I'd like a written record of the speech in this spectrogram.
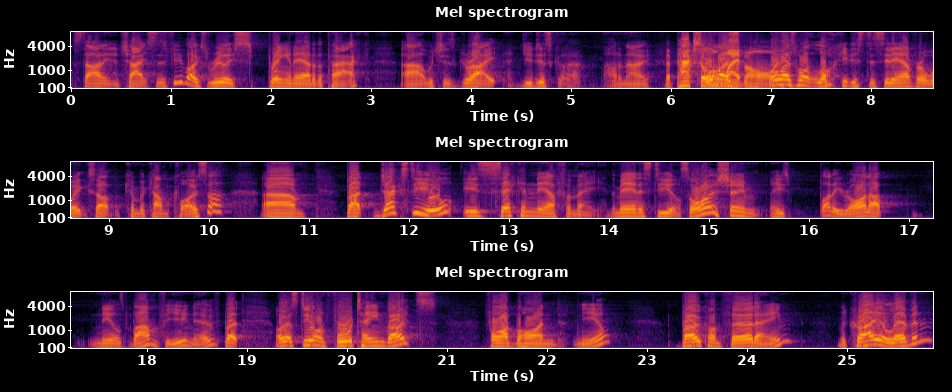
starting to chase. There's a few blokes really springing out of the pack. uh, which is great. You just got to, I don't know. The pack's a long way behind. Always want Lachie just to sit down for a week so it can become closer. Um, but Jack Steele is second now for me, the man of steel. So I assume he's bloody right up Neale's bum for you, Nev. But I got Steele on 14 votes, five behind Neale. Boak on 13, Macrae 11,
